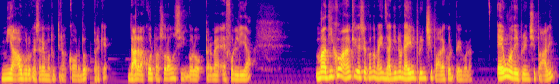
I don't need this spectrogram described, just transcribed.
mi auguro che saremo tutti d'accordo, perché dare la colpa solo a un singolo per me è follia. Ma dico anche che secondo me Inzaghi non è il principale colpevole. È uno dei principali,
